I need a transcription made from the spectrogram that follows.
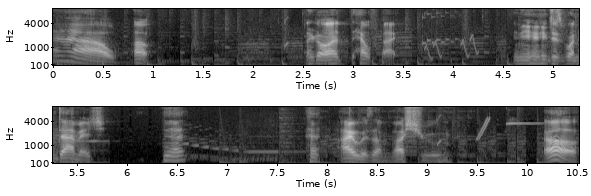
Ow! Oh. I got a health back. And you only just one damage. Yeah. I was a mushroom. Oh.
